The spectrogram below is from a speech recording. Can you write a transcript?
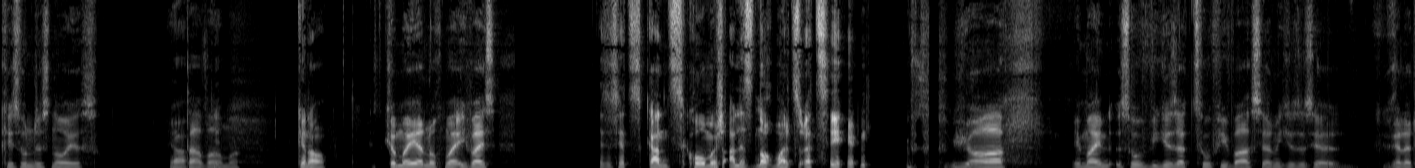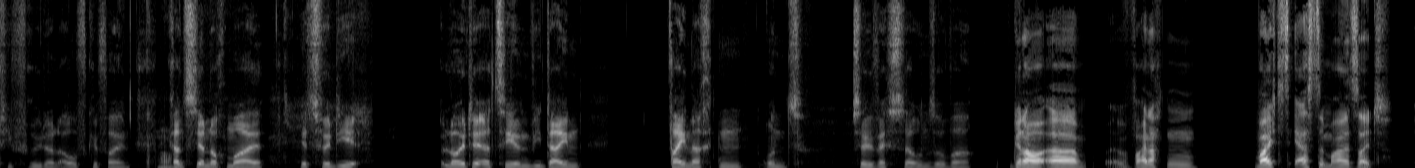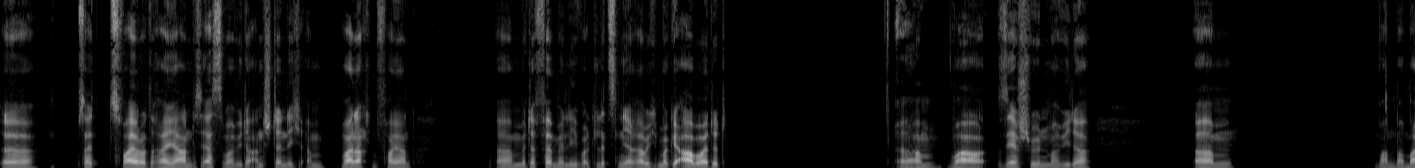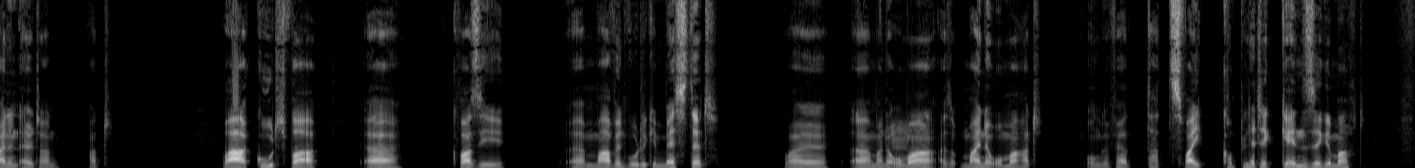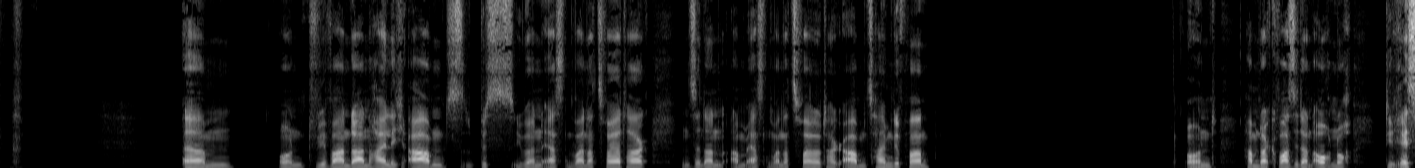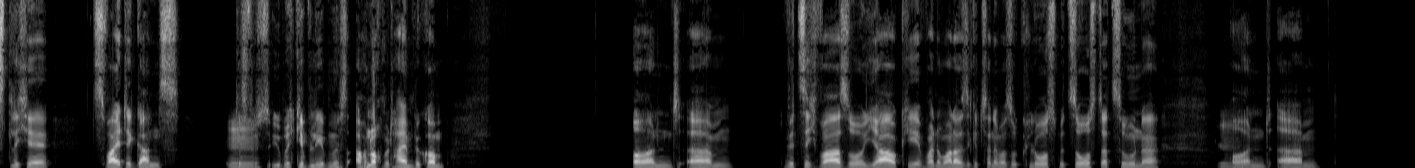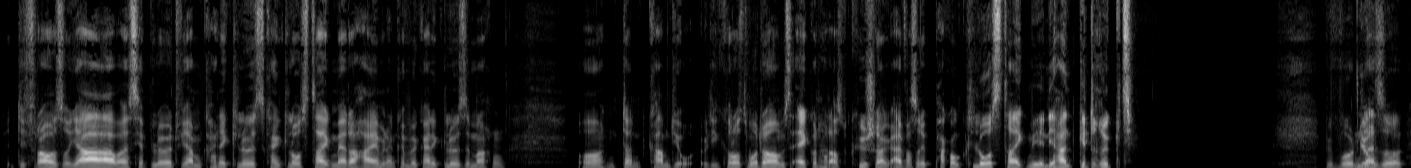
Gesundes Neues. Ja, Da waren wir. genau. Jetzt können wir ja nochmal, ich weiß, Es ist jetzt ganz komisch, alles nochmal zu erzählen. ja, ich meine, so wie gesagt, so viel war es ja nicht. Es ist ja relativ früh dann aufgefallen. Genau. Kannst ja nochmal jetzt für die Leute erzählen, wie dein Weihnachten und Silvester und so war. Genau, äh, Weihnachten war ich das erste Mal seit, äh, seit zwei oder drei Jahren das erste Mal wieder anständig am Weihnachten feiern äh, mit der Family, weil die letzten Jahre habe ich immer gearbeitet. Ähm, war sehr schön mal wieder. Ähm, waren bei meinen Eltern, hat, war gut, war äh, quasi, äh, Marvin wurde gemästet, weil äh, meine Mhm. Oma, also meine Oma hat ungefähr, hat zwei komplette Gänse gemacht. Ähm, und wir waren da an Heiligabend bis über den ersten Weihnachtsfeiertag und sind dann am ersten Weihnachtsfeiertag abends heimgefahren. Und haben da quasi dann auch noch die restliche zweite Gans, das Mhm. was übrig geblieben ist, auch noch mit heimbekommen. Und ähm, witzig war so, ja, okay, weil normalerweise gibt es dann immer so Kloß mit Soße dazu, ne? Mhm. Und ähm, die Frau so, ja, aber ist ja blöd, wir haben keine Klöße, kein Kloßteig mehr daheim, dann können wir keine Klöße machen. Und dann kam die, die Großmutter ums Eck und hat aus dem Kühlschrank einfach so eine Packung Kloßteig mir in die Hand gedrückt. Wir wurden Jo. also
